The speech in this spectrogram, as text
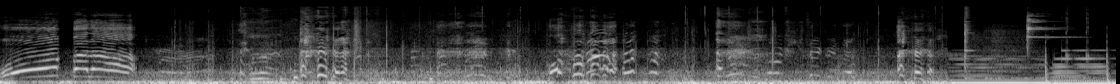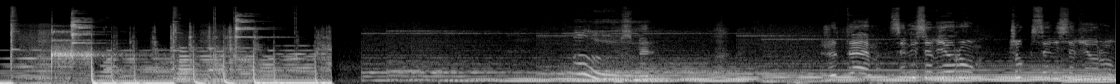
Oh, là. Je t'aime. Seni seviyorum. Çok seni seviyorum.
